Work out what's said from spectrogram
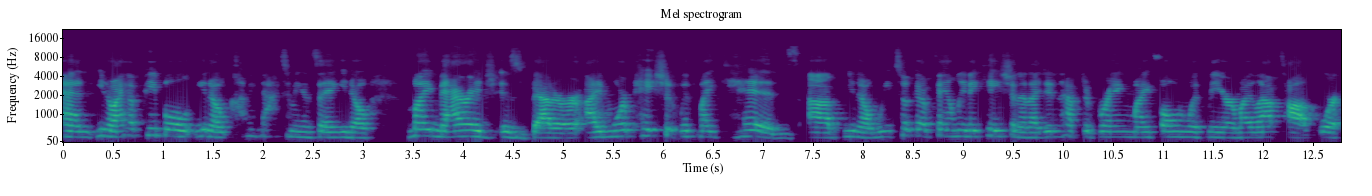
And, you know, I have people, you know, coming back to me and saying, you know, my marriage is better. I'm more patient with my kids. Uh, you know, we took a family vacation and I didn't have to bring my phone with me or my laptop, or,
